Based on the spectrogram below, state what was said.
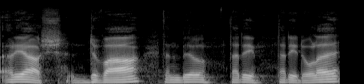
Eliáš 2, ten byl tady, tady dole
